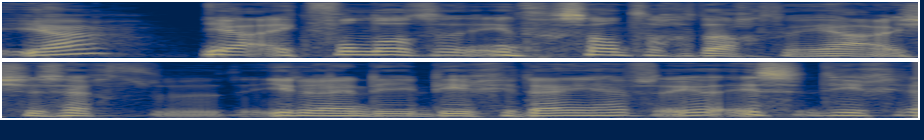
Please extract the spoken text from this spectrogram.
ja? Ja, ik vond dat een interessante gedachte. Ja, als je zegt, eh, iedereen die DigiD heeft, is DigiD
